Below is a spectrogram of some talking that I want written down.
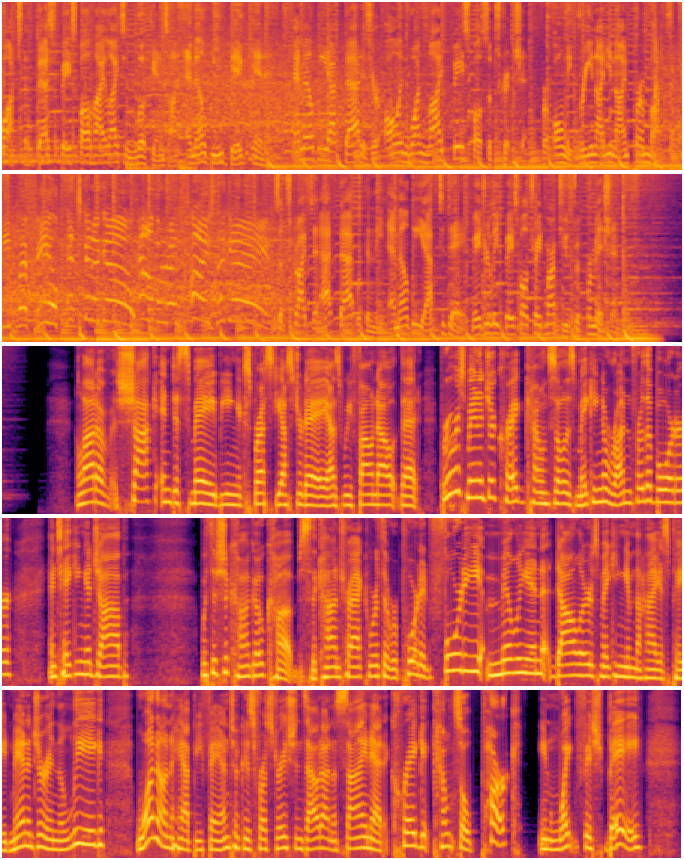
And watch the best baseball highlights and look ins on MLB Big Inning. MLB At Bat is your all in one live baseball subscription for only $3.99 per month. Deep left field, it's going to go. Alvarez ties the game. Subscribe to At Bat within the MLB app today. Major League Baseball trademarks used with permission. A lot of shock and dismay being expressed yesterday as we found out that Brewers manager Craig Counsell is making a run for the border and taking a job with the Chicago Cubs. The contract worth a reported $40 million, making him the highest paid manager in the league. One unhappy fan took his frustrations out on a sign at Craig Counsell Park in Whitefish Bay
